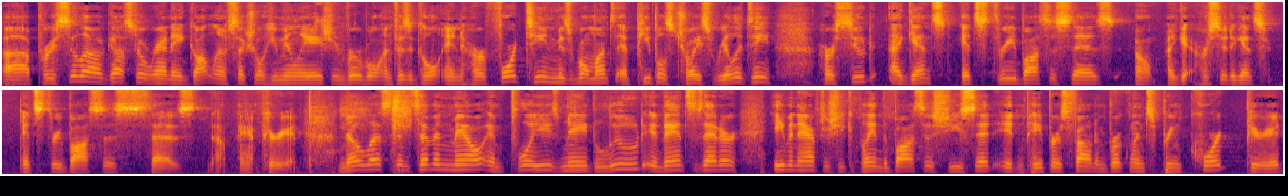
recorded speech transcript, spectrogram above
Uh, Priscilla Augusto ran a gauntlet of sexual humiliation, verbal and physical, in her 14 miserable months at People's Choice Realty. Her suit against its three bosses says, oh, I get her suit against its three bosses says, no, period. No less than seven male employees made lewd advances at her, even after she complained to the bosses. She said in papers filed in Brooklyn Supreme Court period,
